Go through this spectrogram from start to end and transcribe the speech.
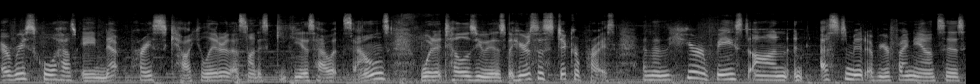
Every school has a net price calculator. That's not as geeky as how it sounds. What it tells you is, here's the sticker price, and then here, based on an estimate of your finances,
